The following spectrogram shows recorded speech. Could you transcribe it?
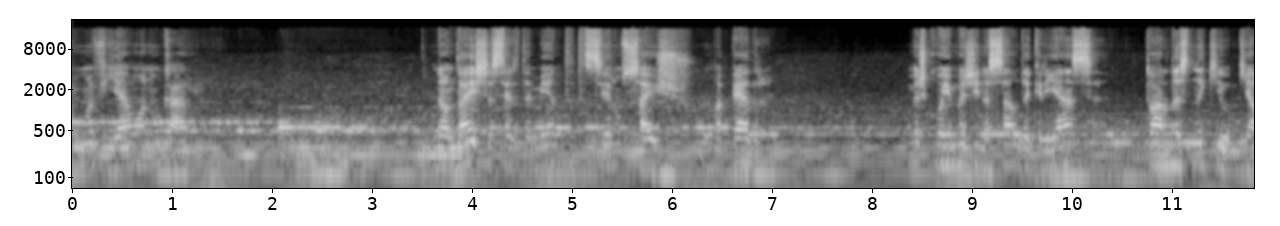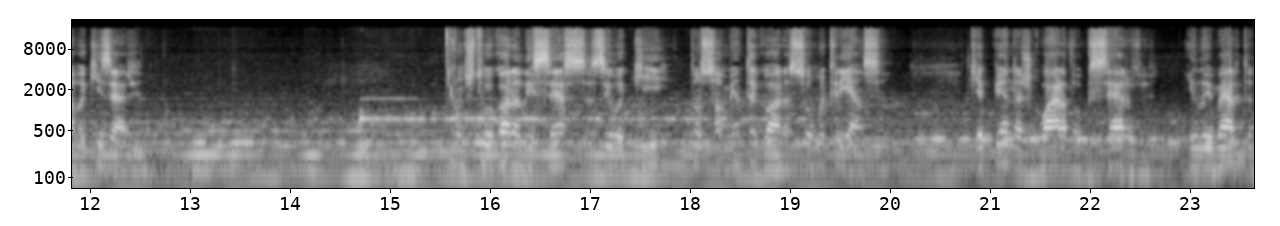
num avião ou num carro. Não deixa certamente de ser um seixo, uma pedra, mas com a imaginação da criança torna-se naquilo que ela quiser. Como se tu agora dissesses: Eu aqui, tão somente agora, sou uma criança que apenas guarda o que serve e liberta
